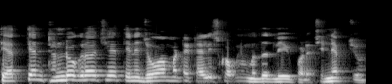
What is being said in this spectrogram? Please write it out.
તે અત્યંત ઠંડો ગ્રહ છે, તેને જોવા માટે ટેલિસ્કોપની મદદ લેવી પડે છે. નેપચ્યુન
